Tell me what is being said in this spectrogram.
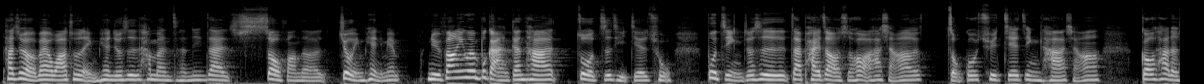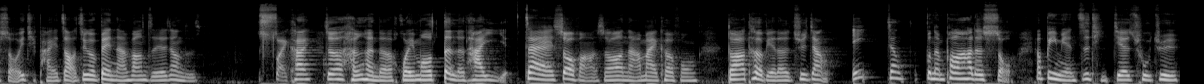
他就有被挖出的影片，就是他们曾经在受访的旧影片里面，女方因为不敢跟他做肢体接触，不仅就是在拍照的时候，他想要走过去接近他，想要勾他的手一起拍照，结果被男方直接这样子甩开，就狠狠的回眸瞪了他一眼。在受访的时候拿麦克风都要特别的去这样，诶，这样不能碰到他的手，要避免肢体接触去。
